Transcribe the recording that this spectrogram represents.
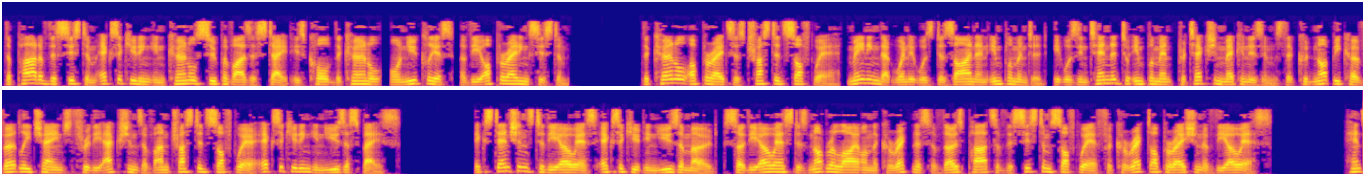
The part of the system executing in kernel supervisor state is called the kernel, or nucleus, of the operating system. The kernel operates as trusted software, meaning that when it was designed and implemented, it was intended to implement protection mechanisms that could not be covertly changed through the actions of untrusted software executing in user space. Extensions to the OS execute in user mode, so the OS does not rely on the correctness of those parts of the system software for correct operation of the OS. Hence,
